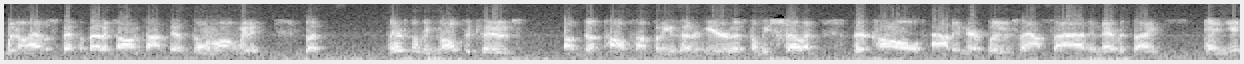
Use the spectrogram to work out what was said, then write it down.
We don't have a speckled belly calling contest going along with it, but there's going to be multitudes of duck call companies that are here that's going to be selling their calls out in their booths outside and everything. And you're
